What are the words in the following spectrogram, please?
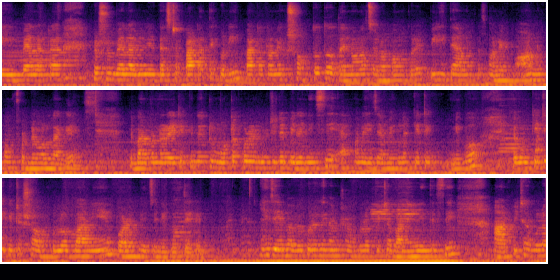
এই বেলাটা, সবসময় বেলা বেলির কাজটা পাটাতে করি। পাটাটা অনেক শক্ত তো, তাই নড়াচড়া কম করে পিড়িতে আমার কাছে অনেক আনকমফোর্টেবল লাগে। এবার আপনারা এটা কিন্তু একটু মোটা করে রুটিটা বেলে নিয়েছি। এখন এই যে আমি এগুলো কেটে নিব এবং কেটে কেটে সবগুলো বানিয়ে পরে ভেজে নিব তেলে। এই যে এইভাবে করে কিন্তু আমি সবগুলো পিঠা বানিয়ে নিতেছি। আর পিঠাগুলো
